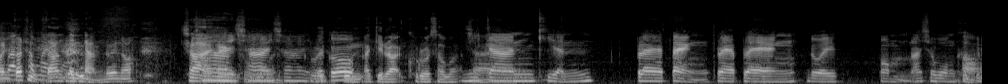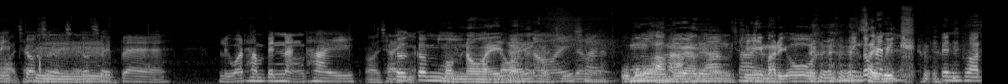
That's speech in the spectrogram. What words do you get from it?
มันก็ถูกสร้างเป็นหนังด้วยเนาะใช่ใช่ครับใช่ใช่โดยแล้วก็คุณอากิระคุโรซาวะมีการเขียนแปลแต่งแปลแปลงโดย ป้อมราชวงศ์คึกฤทธิ์อ๋อก็ใช่เคยใช่ก็เคยแปล หรือว่าทำเป็นหนังไทยอ๋อใช่ก็ก็มีหม่อมน้อยหม่อมน้อยใช่ไหมใช่อุโมงค์ผาเมืองใช่ที่มาริโอจริงๆก็ใส่เป็นวิกเป็นพล็อต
